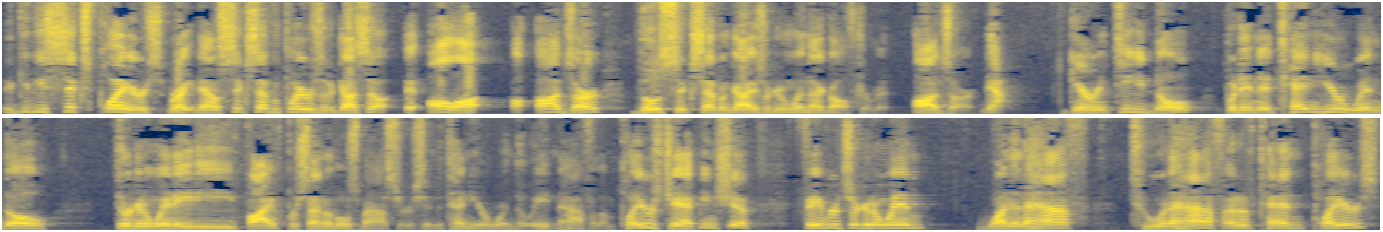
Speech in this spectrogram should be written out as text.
they give you six players right now, six, seven players at Augusta. All odds are those six, seven guys are going to win that golf tournament. Odds are. Now, guaranteed, no, but in a 10 year window, they're going to win 85% of those Masters in a 10 year window, eight and a half of them. Players Championship, favorites are going to win one and a half, two and a half out of 10 players.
